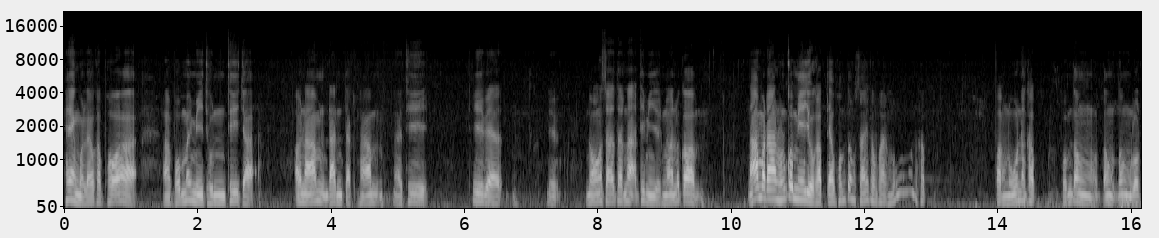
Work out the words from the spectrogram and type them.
แห้งหมดแล้วครับ เพราะว่าผมไม่มีทุนที่จะเอาน้ำดันจากน้ำที่ที่แบบหนองสาธารณะที่มีอยู่นั้นแล้วก็น้ำบาดาลผมก็มีอยู่ครับ แต่ผมต้องใช้ทางฝั่งนู้นนะครับ ฝั่งนู้นนะครับ ผมต้องต้องต้องลด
